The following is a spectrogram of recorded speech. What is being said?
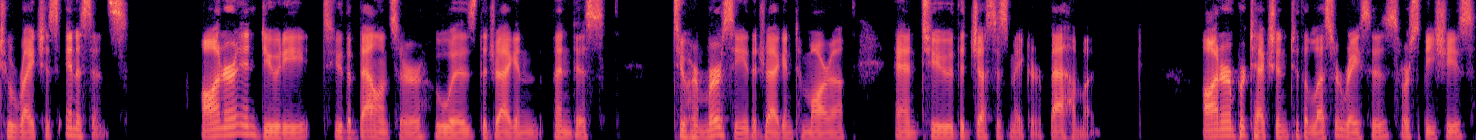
to righteous innocence, honor and duty to the balancer, who is the dragon Lendys, to her mercy, the dragon Tamara, and to the justice maker, Bahamut. Honor and protection to the lesser races or species,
